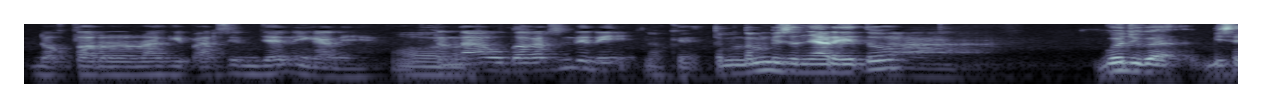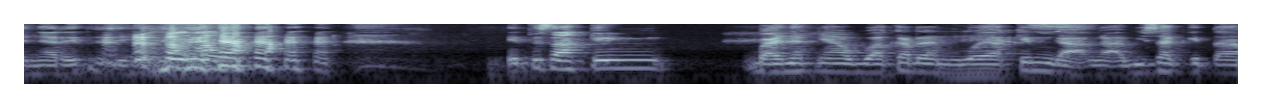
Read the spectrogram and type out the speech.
Dr. Ragib Arsinjani kali ya. Oh, Tentang Abu Bakar sendiri. Oke, teman-teman bisa nyari itu. Nah, Gue juga bisa nyari itu sih. itu saking banyaknya Abu Bakar dan gue Yes. yakin nggak nggak bisa kita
